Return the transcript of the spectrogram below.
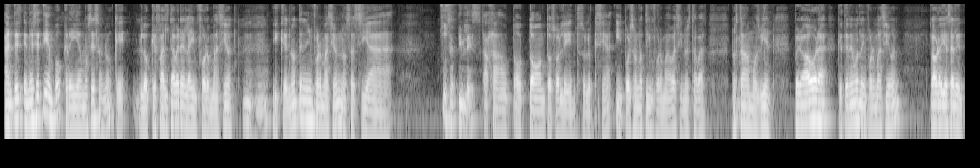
antes, en ese tiempo, creíamos eso, ¿no? Que lo que faltaba era la información. Y que no tener información nos hacía, Susceptibles. ajá, o, o tontos o lentos o lo que sea. Y por eso no te informabas y no estabas, no estábamos bien. Pero ahora que tenemos la información, ahora ya salen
